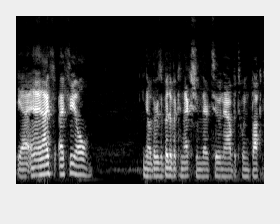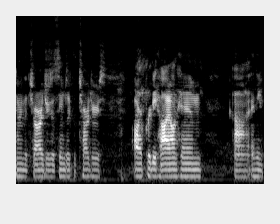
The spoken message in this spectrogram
Yeah, and I, I feel, you know, there's a bit of a connection there too now between Buckner and the Chargers. It seems like the Chargers are pretty high on him, uh, and he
